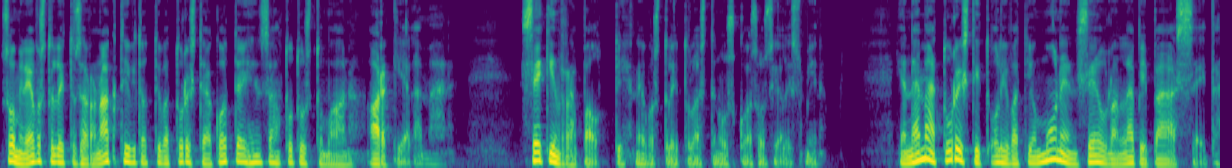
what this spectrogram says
Suomen Neuvostoliittoseuran aktiivit ottivat turisteja koteihinsa tutustumaan arkielämään. Sekin rapautti neuvostoliittolaisten uskoa sosialismiin – ja nämä turistit olivat jo monen seulan läpipäässeitä,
